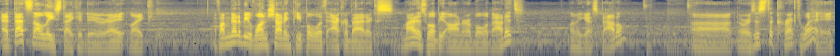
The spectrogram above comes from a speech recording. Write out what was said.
at, that's the least I could do, right? Like, if I'm gonna be one-shotting people with acrobatics, might as well be honorable about it. Let me guess, battle? Uh, or is this the correct way?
